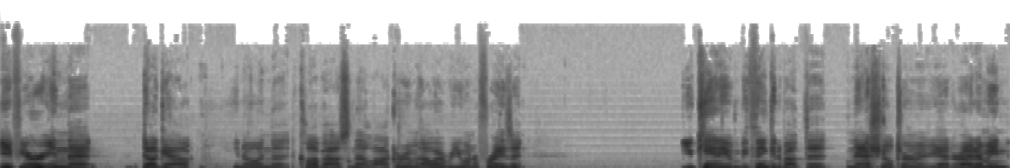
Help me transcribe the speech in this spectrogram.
if you're in that dugout you know in the clubhouse in that locker room however you want to phrase it you can't even be thinking about the national tournament yet right i mean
